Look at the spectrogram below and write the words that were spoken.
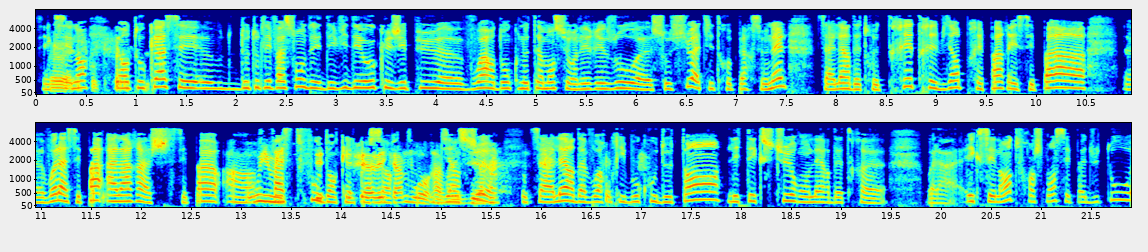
C'est excellent. Et en tout cas, c'est euh, de toutes les façons des, des vidéos que j'ai pu euh, voir, donc notamment sur les réseaux euh, sociaux à titre personnel, ça a l'air d'être très très bien préparé. C'est pas, euh, voilà, c'est pas à l'arrache, c'est pas un Oui, fast-food en quelque fait avec sorte. amour, à bien sûr, ça a l'air d'avoir pris beaucoup de temps. Les textures ont l'air d'être, voilà, excellentes. Franchement, c'est pas du tout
